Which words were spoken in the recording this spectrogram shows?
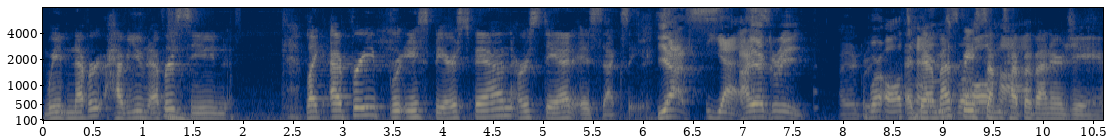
"We've never. Have you never seen?" Like every Britney Spears fan or stan is sexy. Yes. Yes. I agree. I agree. We're all And there must be some hot. type of energy.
